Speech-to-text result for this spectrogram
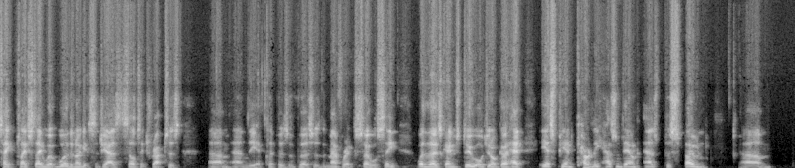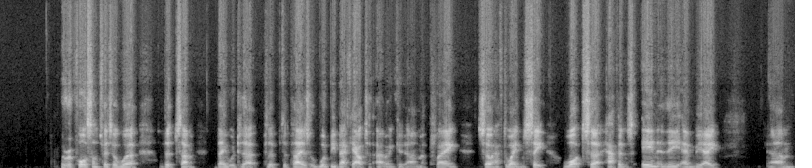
take place They were, were the Nuggets, the Jazz, the Celtics, Raptors, um, and the Clippers versus the Mavericks. So we'll see whether those games do or do not go ahead. ESPN currently has them down as postponed. Um, reports on Twitter were that um, they would uh, the, the, players would be back out um, um, playing. So I have to wait and see what uh, happens in the NBA um,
